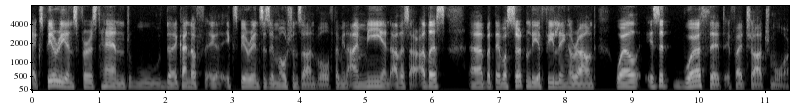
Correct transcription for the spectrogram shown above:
experienced firsthand the kind of experiences emotions are involved. I mean i'm me and others are others uh, but there was certainly a feeling around well is it worth it if i charge more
